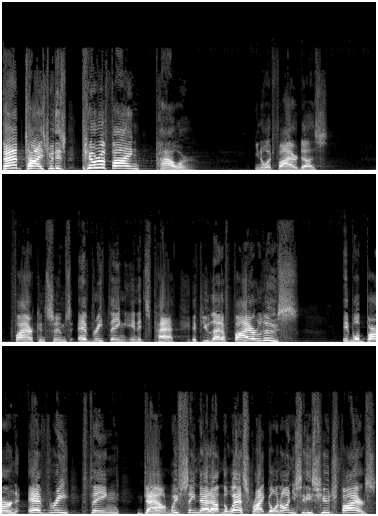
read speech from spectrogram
baptized with his purifying power. You know what fire does? Fire consumes everything in its path. If you let a fire loose, it will burn everything down. We've seen that out in the West, right? Going on. You see these huge fires,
